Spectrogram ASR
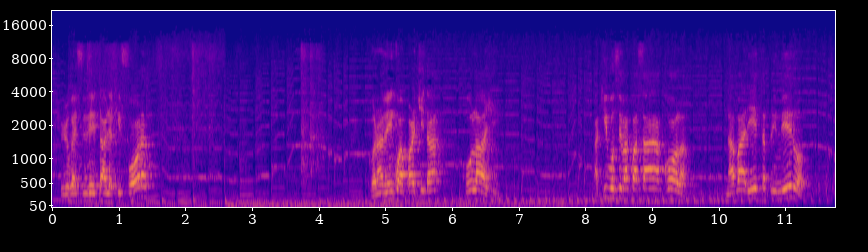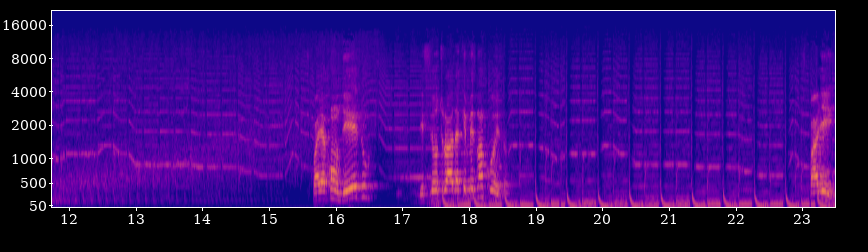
Deixa eu jogar esses retalhos aqui fora. Agora vem com a parte da colagem. Aqui você vai passar a cola na vareta primeiro, ó. Espalha com o dedo. Desse outro lado aqui é a mesma coisa. Espalhei.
